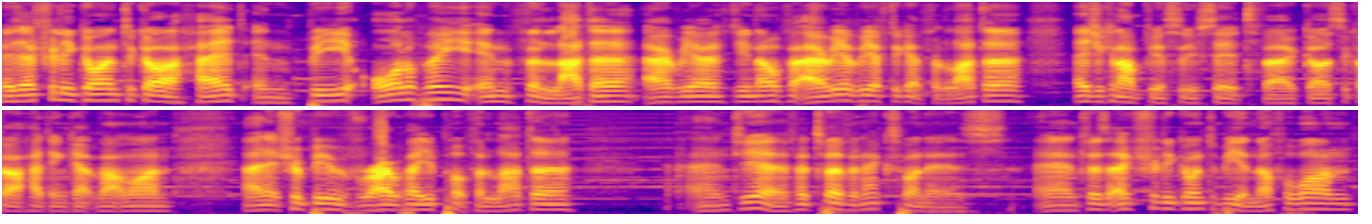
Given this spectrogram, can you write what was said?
is actually going to go ahead and be all the way in the ladder area. You know, the area we have to get the ladder. As you can obviously see, it's there, guys. So go ahead and get that one. And it should be right where you put the ladder. And yeah, that's where the next one is. And there's actually going to be another one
